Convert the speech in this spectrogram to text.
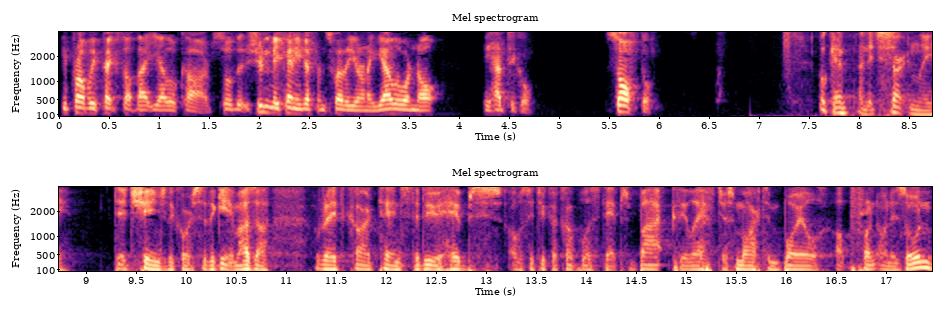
he probably picks up that yellow card. So that shouldn't make any difference whether you're on a yellow or not. He had to go. Soft though. Okay, and it certainly did change the course of the game, as a red card tends to do. Hibs obviously took a couple of steps back. They left just Martin Boyle up front on his own,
